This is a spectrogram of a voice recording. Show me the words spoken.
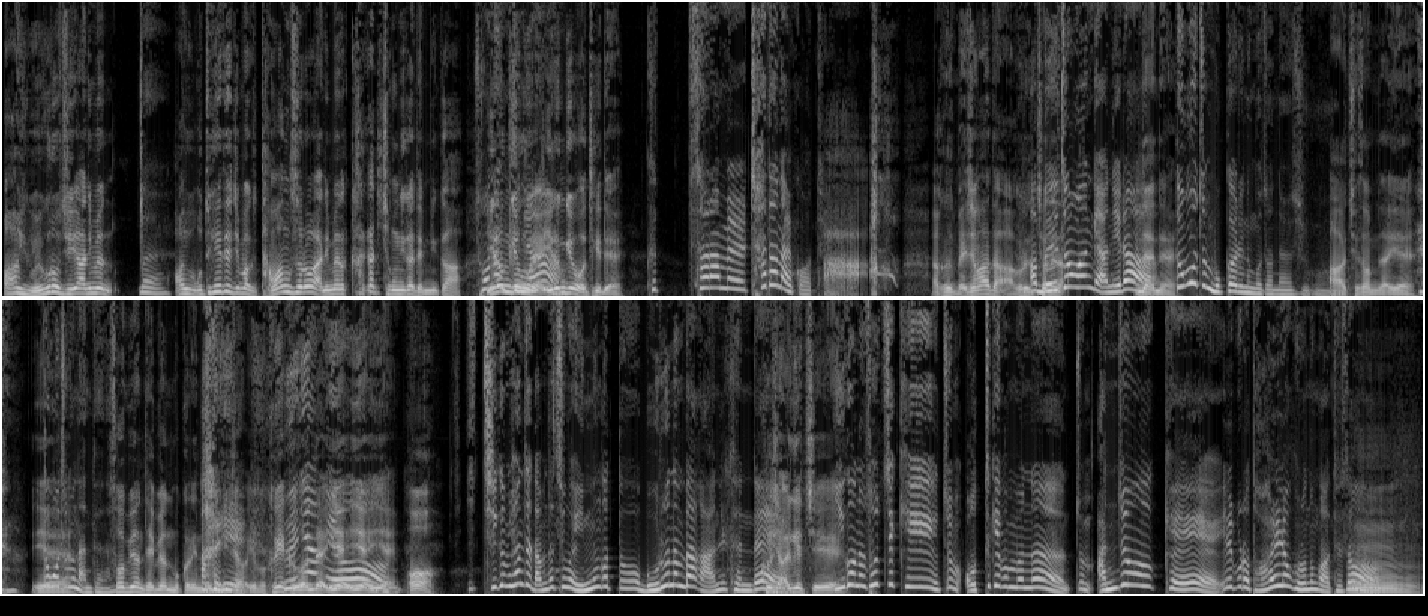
아 이거 왜 그러지? 아니면 네. 아 이거 어떻게 해야 되지? 막 당황스러워 아니면 칼같이 정리가 됩니까? 이런 경우에 이런 경우 어떻게 돼? 그 사람을 차단할 것 같아요. 아, 아 그래도 매정하다. 그래서 아, 저는 매정한 게 아니라 네네. 똥오줌 못 가리는 거잖아요 지금. 아 죄송합니다. 예. 예. 똥오줌은 안 되나? 소변 대변 못 아, 얘기죠. 예. 예, 뭐 그게 그건데 예예 왜냐면 예, 예. 어. 이- 지금 현재 남자친구가 있는 것도 모르는 바가 아닐 텐데. 그렇지 알겠지. 이거는 솔직히 좀 어떻게 보면은 좀 안 좋게 일부러 더 하려고 그러는 것 같아서 음.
